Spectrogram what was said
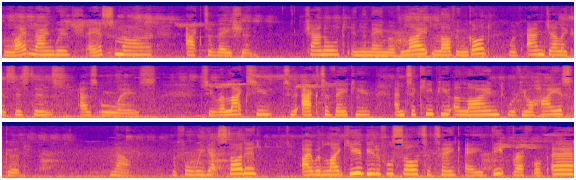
light language ASMR activation, channeled in the name of light, love, and God with angelic assistance as always to relax you, to activate you, and to keep you aligned with your highest good. Now, before we get started, I would like you, beautiful soul, to take a deep breath of air,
